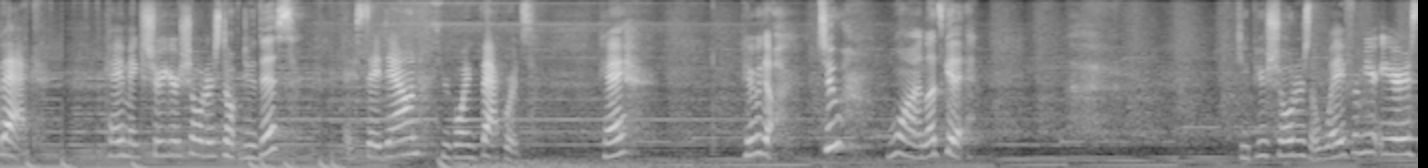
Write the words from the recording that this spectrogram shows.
back. Okay, make sure your shoulders don't do this. They stay down, you're going backwards. Okay, here we go. Two, one, let's get it. Keep your shoulders away from your ears.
